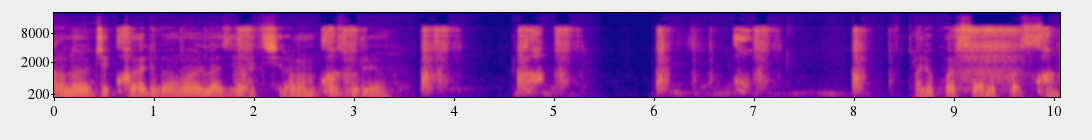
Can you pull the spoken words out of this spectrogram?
Alana ölecek galiba ama ölmez ya. Yetişir alan az vuruyor. Haluk varsa Haluk bassın.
